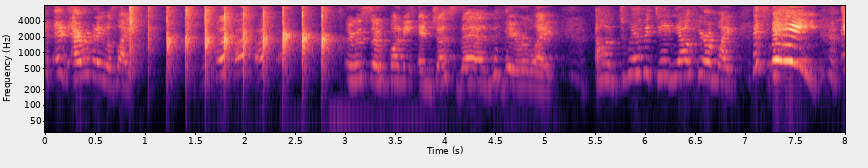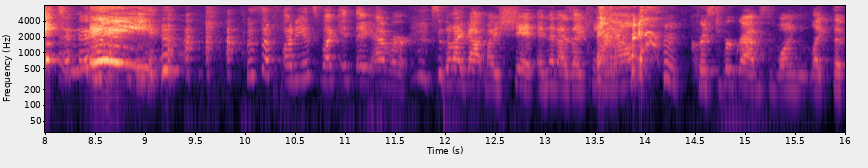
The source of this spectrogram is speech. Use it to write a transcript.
and everybody was like, it was so funny. And just then they were like, um, do we have a Danielle here? I'm like, it's me! It's me! It was the funniest fucking thing ever. So then I got my shit, and then as I came out, Christopher grabs one like the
